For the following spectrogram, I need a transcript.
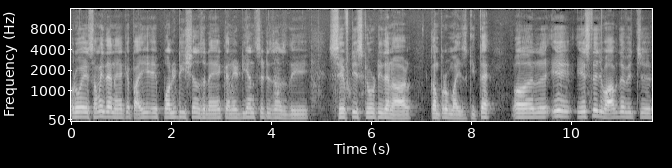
ਔਰ ਉਹ ਇਹ ਸਮਝਦੇ ਨੇ ਕਿ ਭਾਈ ਇਹ ਪੋਲੀਟੀਸ਼ੀਅਨਸ ਨੇ ਕੈਨੇਡੀਅਨ ਸਿਟੀਜ਼ਨਸ ਦੀ ਸੇਫਟੀ ਸਿਕਿਉਰਿਟੀ ਦੇ ਨਾਲ ਕੰਪਰੋਮਾਈਜ਼ ਕੀਤਾ ਔਰ ਇਹ, ਇਸ ਦੇ ਜਵਾਬ ਦੇ ਵਿੱਚ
